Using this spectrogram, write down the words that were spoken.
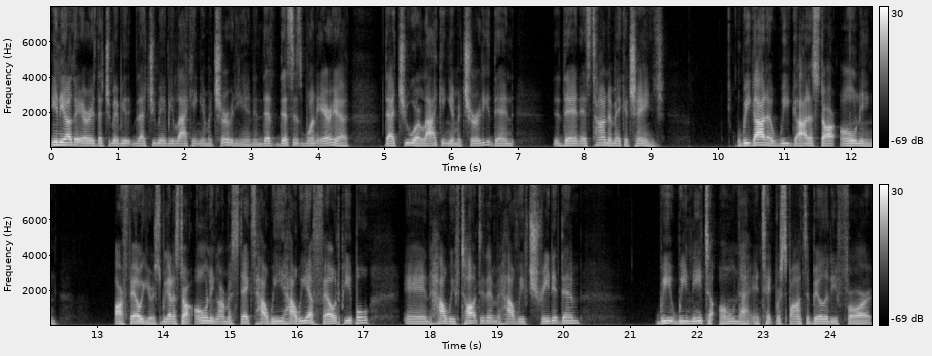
any other areas that you may be that you may be lacking in maturity in. And if this is one area that you are lacking in maturity then then it's time to make a change we gotta we gotta start owning our failures. We gotta start owning our mistakes, how we how we have failed people and how we've talked to them and how we've treated them. We we need to own that and take responsibility for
